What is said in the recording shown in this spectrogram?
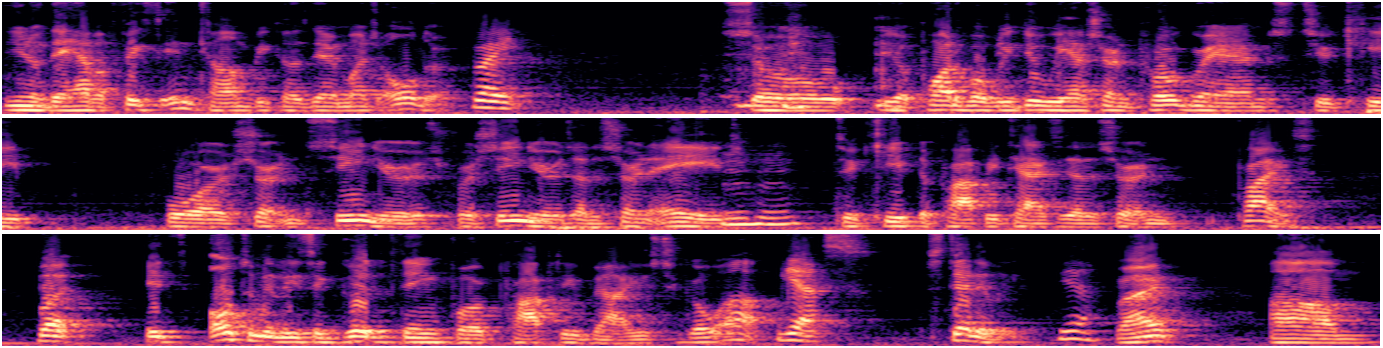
you know they have a fixed income because they're much older. right So you know part of what we do we have certain programs to keep for certain seniors for seniors at a certain age mm-hmm. to keep the property taxes at a certain price. But it's ultimately it's a good thing for property values to go up yes steadily yeah right? Um,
